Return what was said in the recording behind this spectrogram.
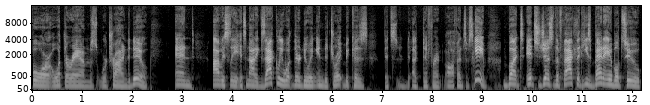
for what the Rams were trying to do. And obviously, it's not exactly what they're doing in Detroit because it's a different offensive scheme. But it's just the fact that he's been able to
